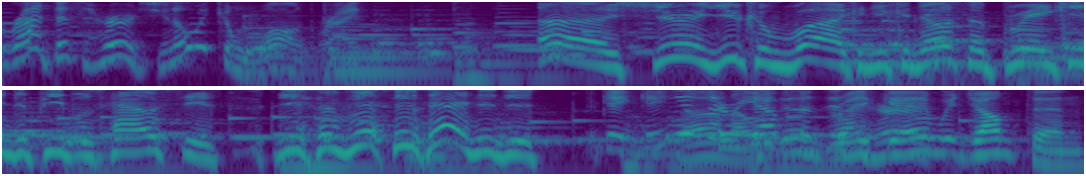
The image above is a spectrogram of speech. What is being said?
Rat, this hurts. You know we can walk, right? Uh, sure, you can walk and you can also break into people's houses. Okay, can you just No, no, hurry we up didn't because this break hurts. in, we jumped in.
